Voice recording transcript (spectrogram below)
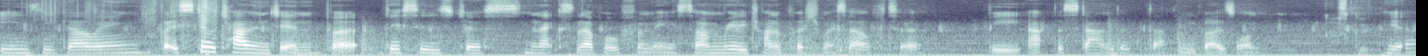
easy going, but it's still challenging. But this is just next level for me, so I'm really trying to push myself to be at the standard that you guys want. That's good. Yeah.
